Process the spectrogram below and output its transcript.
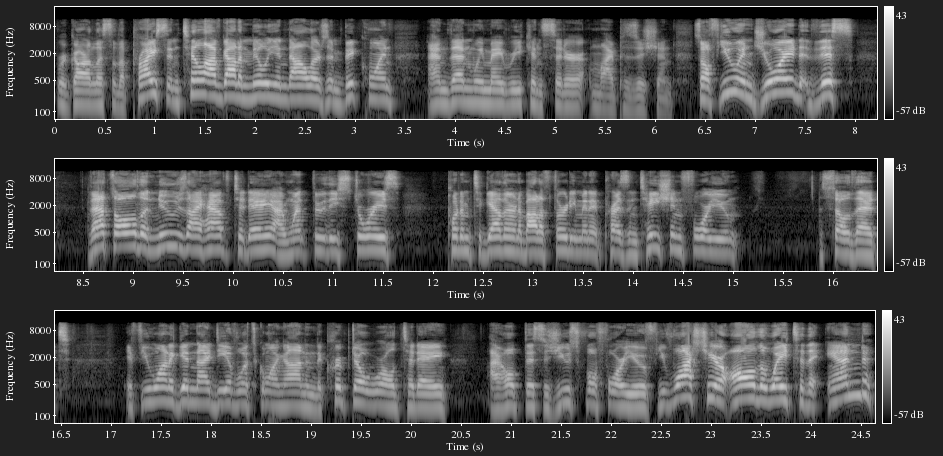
regardless of the price until I've got a million dollars in Bitcoin and then we may reconsider my position. So if you enjoyed this, that's all the news I have today. I went through these stories, put them together in about a 30 minute presentation for you so that if you want to get an idea of what's going on in the crypto world today, I hope this is useful for you. If you've watched here all the way to the end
